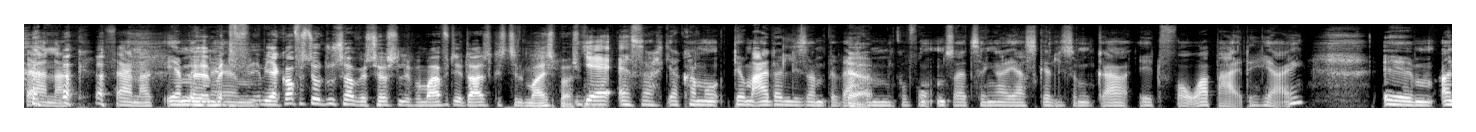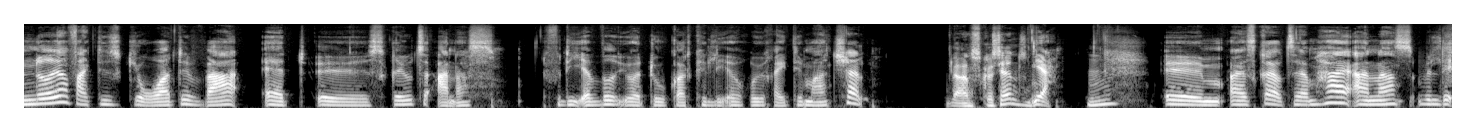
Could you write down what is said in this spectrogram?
Fair nok, fair nok. Jamen, Men, øh, men øhm, jeg kan godt forstå, at du så vil søge lidt på mig, fordi det er dig, der skal stille mig spørgsmål. ja, altså, jeg kommer, det er jo mig, der ligesom bevæger Ja. ja. mikrofonen, så jeg tænker, at jeg skal ligesom gøre et forarbejde her. Ikke? Øhm, og noget, jeg faktisk gjorde, det var at øh, skrive til Anders. Fordi jeg ved jo, at du godt kan lide at ryge rigtig meget chal. Anders Christiansen? Ja. Mm. Øhm, og jeg skrev til ham, hej Anders, vil det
